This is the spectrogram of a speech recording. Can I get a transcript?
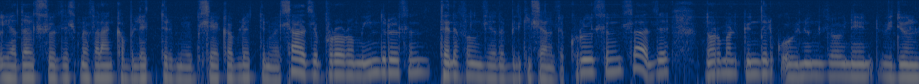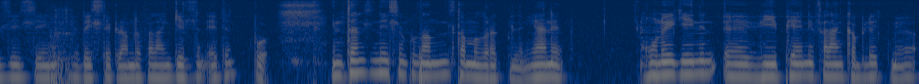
ya da sözleşme falan kabul ettirmiyor. Bir şey kabul ettirmiyor. Sadece programı indiriyorsunuz. Telefonunuza ya da bilgisayarınıza kuruyorsunuz. Sadece normal gündelik oyununuzu oynayın. Videonuzu izleyin. Ya da Instagram'da falan gezin edin. Bu. İnterneti ne için kullandığınızı tam olarak bilin. Yani Honeygain'in e, VPN'i falan kabul etmiyor.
